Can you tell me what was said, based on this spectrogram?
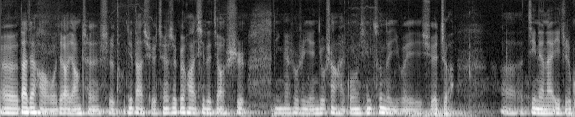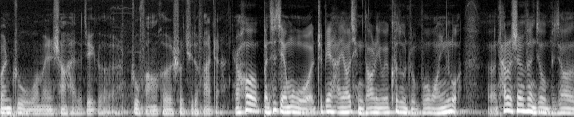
呃，大家好，我叫杨晨，是同济大学城市规划系的教师，应该说是研究上海工人新村的一位学者。呃，近年来一直关注我们上海的这个住房和社区的发展。然后本期节目我这边还邀请到了一位客座主播王璎珞，呃，她的身份就比较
